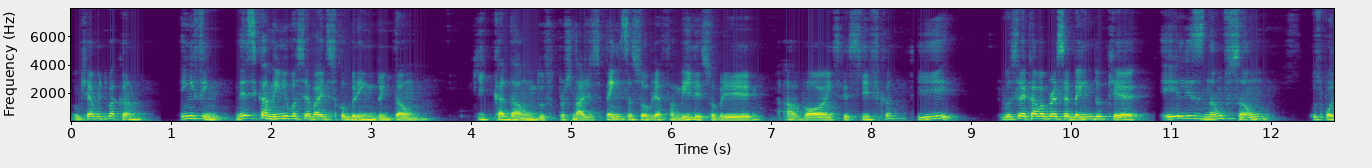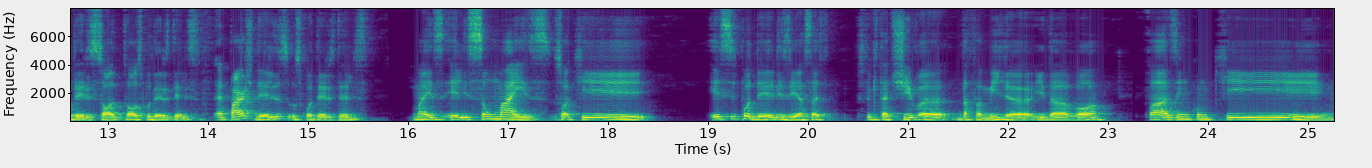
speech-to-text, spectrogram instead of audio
O que é muito bacana. Enfim, nesse caminho você vai descobrindo, então, que cada um dos personagens pensa sobre a família sobre a avó em específica. E você acaba percebendo que eles não são os poderes, só, só os poderes deles. É parte deles, os poderes deles, mas eles são mais. Só que esses poderes e essa expectativa da família e da avó fazem com que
